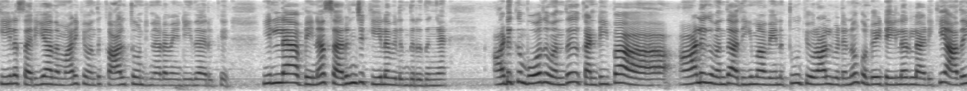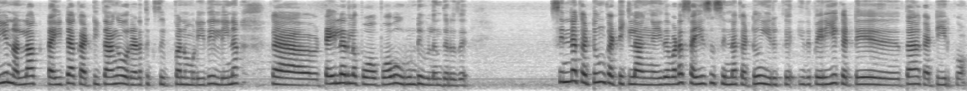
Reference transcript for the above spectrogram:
கீழே சரியாத மாதிரிக்கு வந்து கால் தோண்டி நட வேண்டியதாக இருக்குது இல்லை அப்படின்னா சரிஞ்சு கீழே விழுந்துருதுங்க. அடுக்கும்போது வந்து கண்டிப்பாக ஆளுக வந்து அதிகமாக வேணும். தூக்கி ஒரு ஆள் விடணும். கொண்டு போய் டெய்லரில் அடுக்கி அதையும் நல்லா டைட்டாக கட்டித்தாங்க ஒரு இடத்துக்கு சிட் பண்ண முடியுது. இல்லைன்னா டெய்லரில் போக போக உருண்டு விழுந்துருது. சின்ன கட்டும் கட்டிக்கலாங்க. இதை விட சைஸு சின்ன கட்டும் இருக்குது இது பெரிய கட்டு தான் கட்டியிருக்கோம்.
